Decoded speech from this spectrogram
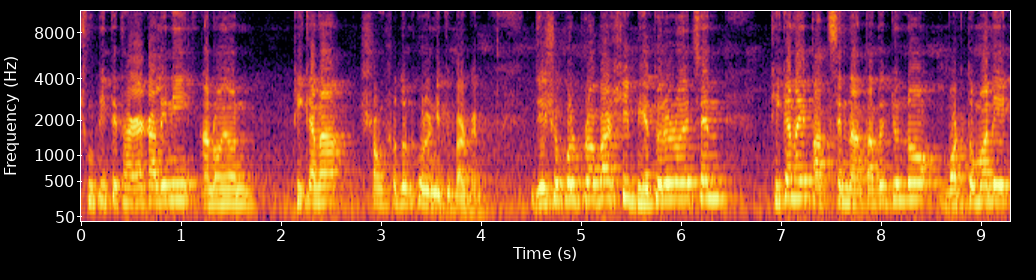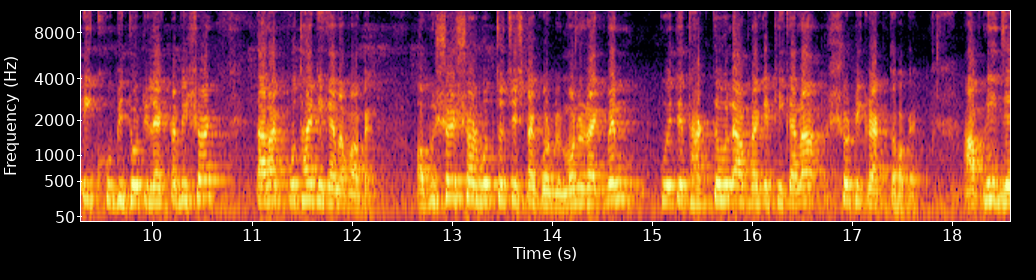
ছুটিতে থাকাকালীনই আনয়ন, ঠিকানা সংশোধন করে নিতে পারবেন। যে সকল প্রবাসী ভেতরে রয়েছেন, ঠিকানাই পাচ্ছেন না, তাদের জন্য বর্তমানে এটি খুবই জটিল একটা বিষয়। তারা কোথায় ঠিকানা পাবেন? অবশ্যই সর্বোচ্চ চেষ্টা করবে। মনে রাখবেন, কুয়েতে থাকতে হলে আপনাকে ঠিকানা সঠিক রাখতে হবে। আপনি যে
